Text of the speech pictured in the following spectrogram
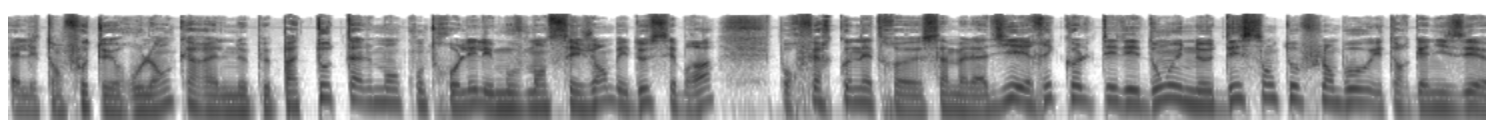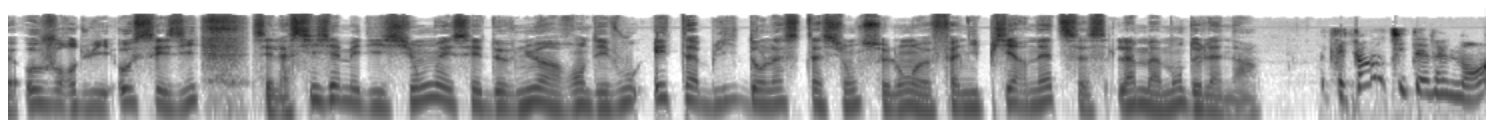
Elle est en fauteuil roulant car elle ne peut pas totalement contrôler les mouvements de ses jambes et de ses bras. Pour faire connaître sa maladie et récolter des dons, une descente au flambeau est organisée aujourd'hui au Saisie. C'est la sixième édition et c'est devenu un rendez-vous établi dans la station selon Fanny Piernetz, la maman de Lana. C'est pas un petit événement.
